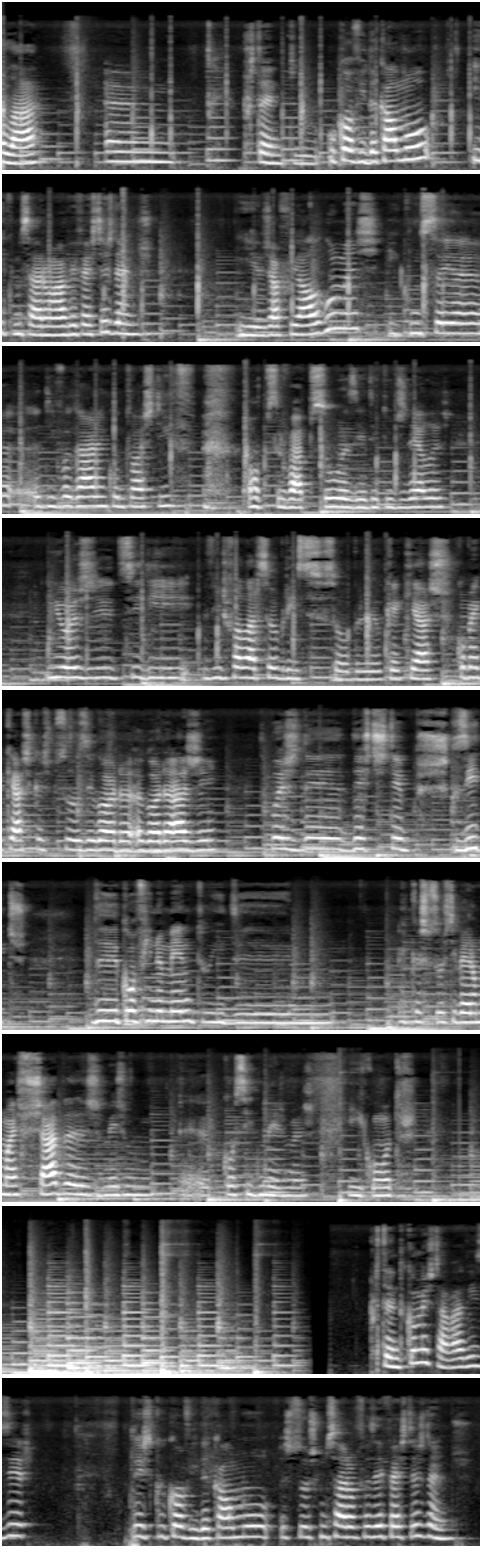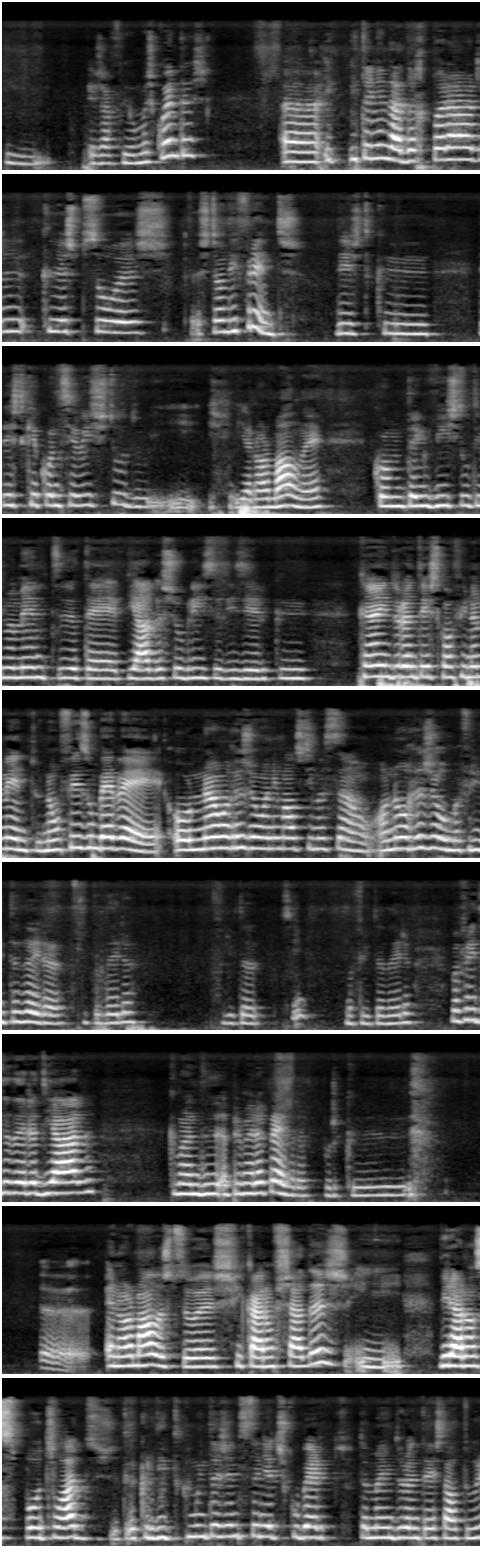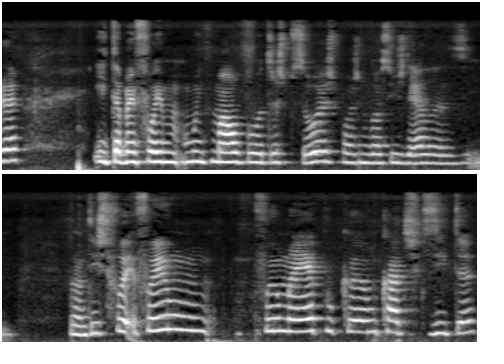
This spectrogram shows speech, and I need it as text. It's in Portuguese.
Olá. Portanto, o Covid acalmou e começaram a haver festas de anos. E eu já fui a algumas e comecei a, a divagar enquanto lá estive, a observar pessoas e atitudes delas. E hoje decidi vir falar sobre isso, sobre o que é que acho, como é que acho que as pessoas agora, agora agem depois de, destes tempos esquisitos de confinamento e de em que as pessoas estiveram mais fechadas, mesmo eh, consigo mesmas e com outros. Portanto, como eu estava a dizer, desde que o Covid acalmou, as pessoas começaram a fazer festas de anos. E eu já fui a umas quantas. Uh, e, e tenho andado a reparar que as pessoas estão diferentes desde que, desde que aconteceu isto tudo. E, e é normal, né? Como tenho visto ultimamente até piadas sobre isso, a dizer que quem durante este confinamento não fez um bebê, ou não arranjou um animal de estimação, ou não arranjou uma fritadeira. Fritadeira? Frita. Sim, uma fritadeira. Uma fritadeira de ar que mande a primeira pedra, porque uh, é normal, as pessoas ficaram fechadas e viraram-se para outros lados. Acredito que muita gente se tenha descoberto também durante esta altura e também foi muito mal para outras pessoas, para os negócios delas. E pronto, isto foi, foi, um, foi uma época um bocado esquisita.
